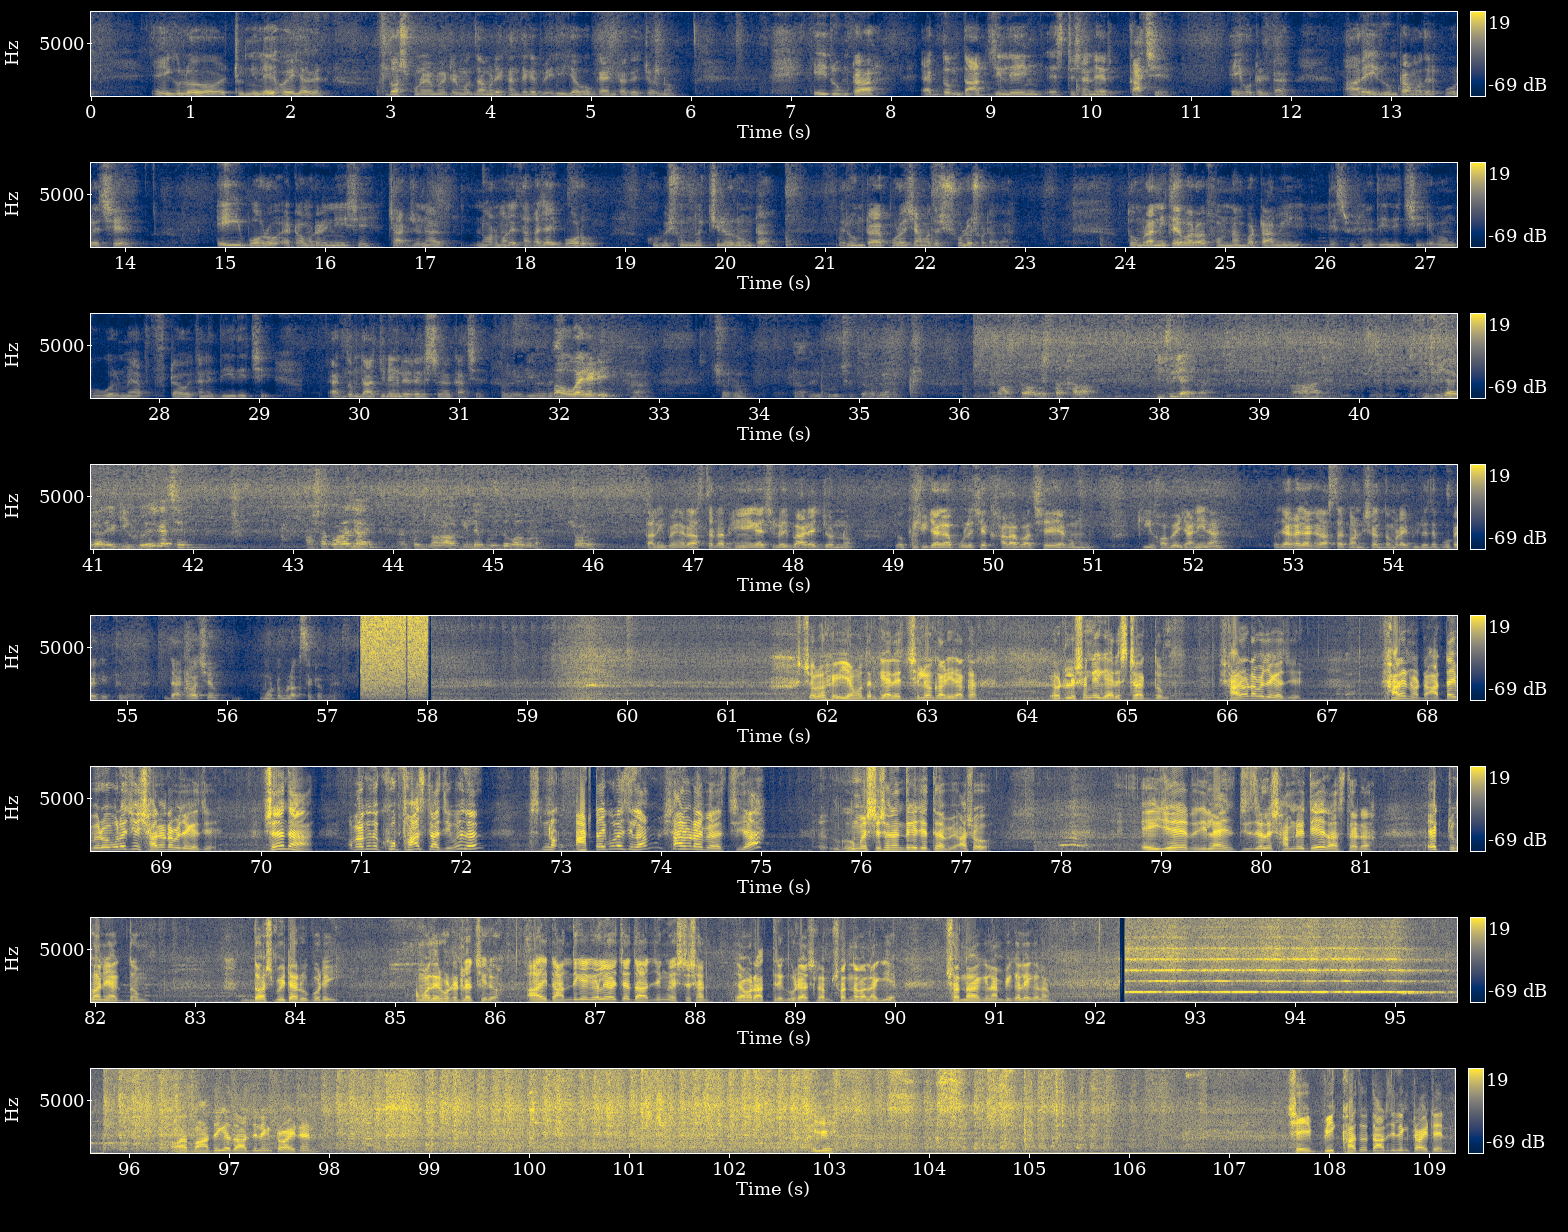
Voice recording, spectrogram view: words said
এইগুলো একটু নিলেই হয়ে যাবে। দশ পনেরো মিনিটের মধ্যে আমরা এখান থেকে বেরিয়ে যাব গ্যাংটকের জন্য। এই রুমটা একদম দার্জিলিং স্টেশনের কাছে, এই হোটেলটা। আর এই রুমটা আমাদের পড়েছে এই বড় ডমেটরি নিয়েছি চারজনের নর্মালে থাকা যায় বড়। খুবই সুন্দর ছিল রুমটা। রুমটা পড়েছে আমাদের ষোলোশো টাকা। তোমরা নিতে পারো, ফোন নাম্বারটা আমি ডিসক্রিপশনে দিয়ে দিচ্ছি এবং গুগল ম্যাপটাও এখানে দিয়ে দিচ্ছি। একদম দার্জিলিং রেল স্টেশনের কাছে। রেডি বাবু ভাই রেডি হ্যাঁ চলো তাড়াতাড়ি পৌঁছতে হবে। রাস্তার অবস্থা খারাপ। কিছু জায়গা। আর কিছু জায়গা রেডি হয়ে গেছে। আশা করা যায় এখন না গেলে বুঝতে পারব না। চলো। কালিম্পংয়ের রাস্তাটা ভেঙে গেছিল ওই বাড়ির জন্য। তো কিছু জায়গা বলেছে খারাপ আছে এবং কি হবে জানি না। তো দেখা যাক রাস্তার কন্ডিশন তোমরা এই ভিডিওতে পুরোটাই দেখতে পাবে। দেখা হচ্ছে মোটো ব্লক সেট আপে চলো, এই আমাদের গ্যারেজ ছিল, গাড়ি রাখার। হোটেলের সঙ্গে গ্যারেজটা একদম। সাড়ে নটা বেজে গেছে। সাড়ে নটা, আটটায় বেরোবো বলেছি, সাড়ে নটা বেজে গেছে। দা আমরা কিন্তু খুব ফাস্ট আছি, বুঝলেন? আটটায় বলেছিলাম, সাড়ে নটায় বেরোচ্ছি হ্যাঁ ঘুম স্টেশনের দিকে যেতে হবে, আসো। এই যে রিলায়েন্স ডিজেলের সামনে দিয়ে রাস্তাটা, একটুখানি একদম, দশ মিটার উপরেই আমাদের হোটেলটা ছিল। আর এই ডান দিকে গেলে হচ্ছে দার্জিলিং স্টেশন। যে আমরা রাত্রে ঘুরে আসলাম সন্ধ্যাবেলা গিয়ে। সন্ধ্যাবেলা গেলাম, বিকালে গেলাম। আমার বাঁ দিকে দার্জিলিং টয় ট্রেন এই যে সেই বিখ্যাত দার্জিলিং টয় ট্রেন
